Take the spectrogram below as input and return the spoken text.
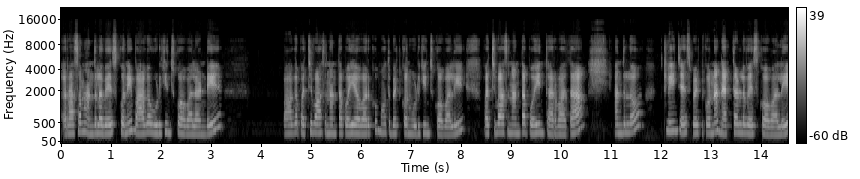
రసం అందులో వేసుకొని బాగా ఉడికించుకోవాలండి. బాగా పచ్చివాసన అంతా పోయే వరకు మూత పెట్టుకొని ఉడికించుకోవాలి. పచ్చివాసన అంతా పోయిన తర్వాత అందులో క్లీన్ చేసి పెట్టుకున్న నెత్తళ్ళు వేసుకోవాలి.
